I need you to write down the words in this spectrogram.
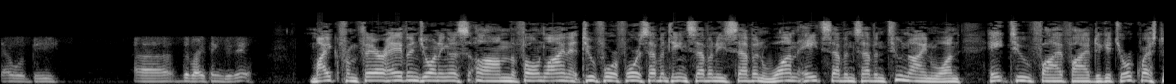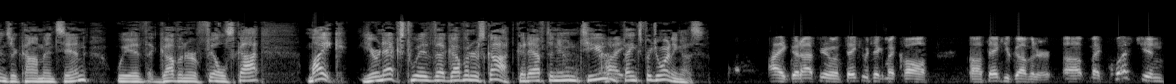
that would be uh, the right thing to do. Mike from Fair Haven joining us on the phone line at 244-1777, 1-877-291-8255 to get your questions or comments in with Governor Phil Scott. Mike, you're next with uh, Governor Scott. Good afternoon to you. Hi. Thanks for joining us. Hi, good afternoon. Thank you for taking my call. Uh, thank you, Governor. Uh, my question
